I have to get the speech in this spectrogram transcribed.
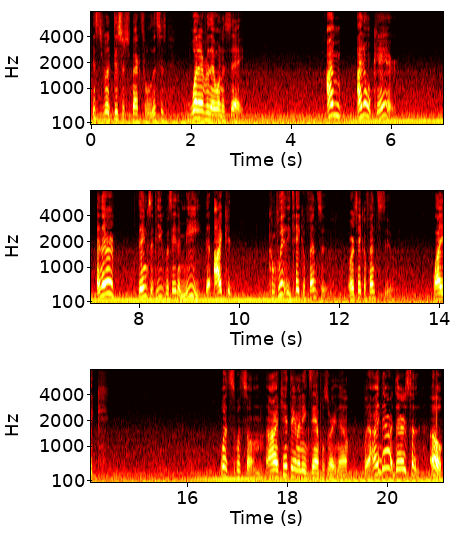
This is really disrespectful. This is whatever they want to say." I'm I don't care. And there are things that people could say to me that I could completely take offensive or take offense to. Like what's what's something? I can't think of any examples right now. But I mean there there's t- oh,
